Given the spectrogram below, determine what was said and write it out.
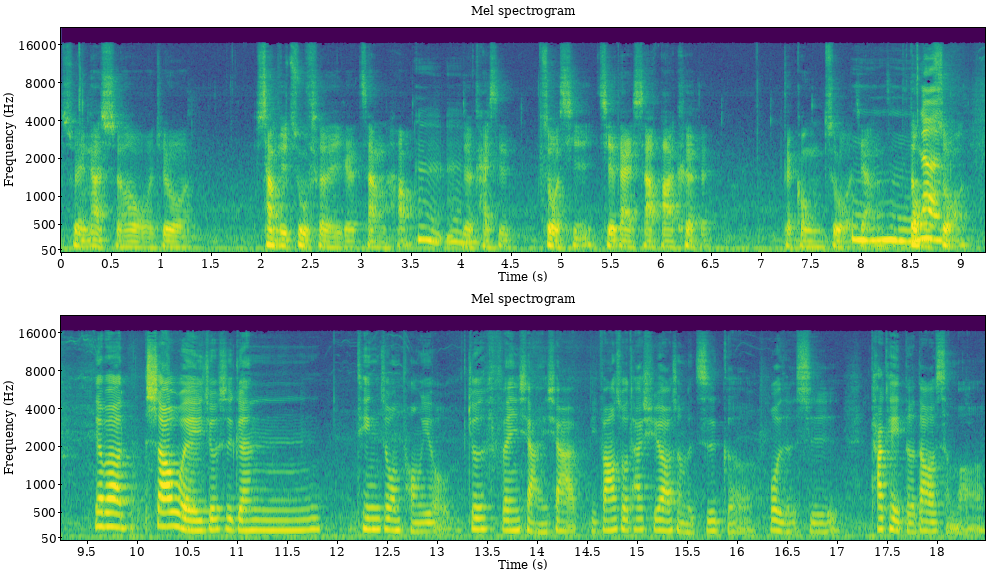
所以那时候我就上去注册了一个账号，嗯嗯，就开始做起接待沙发客的的工作，这样子动作。要不要稍微就是跟？听众朋友，就是分享一下，比方说他需要什么资格，或者是他可以得到什么？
